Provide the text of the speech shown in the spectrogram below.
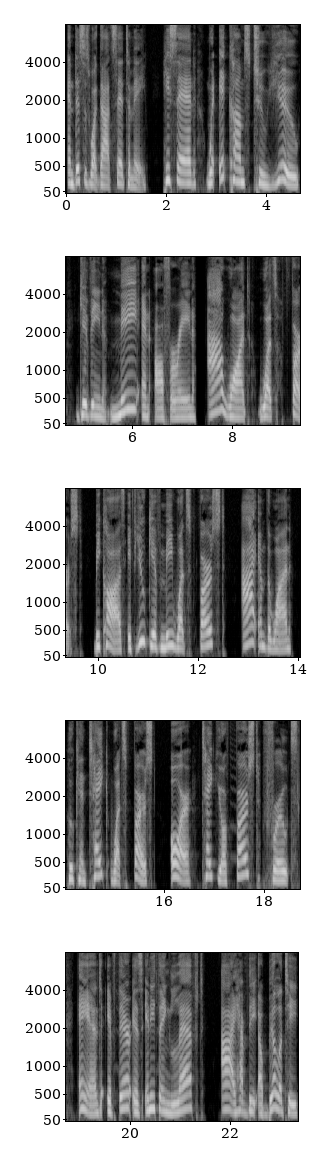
And this is what God said to me. He said, When it comes to you giving me an offering, I want what's first. Because if you give me what's first, I am the one who can take what's first or take your first fruits. And if there is anything left, I have the ability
